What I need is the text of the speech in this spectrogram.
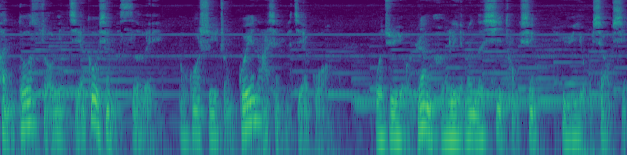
很多所谓结构性的思维，不过是一种归纳性的结果，不具有任何理论的系统性与有效性。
